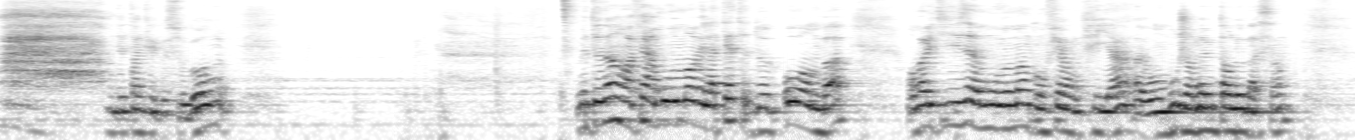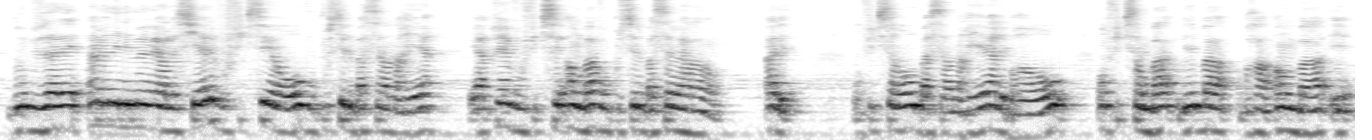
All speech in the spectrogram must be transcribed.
Ah, on détend quelques secondes. Maintenant, on va faire un mouvement avec la tête de haut en bas. On va utiliser un mouvement qu'on fait en criant, euh, on bouge en même temps le bassin. Donc vous allez amener les mains vers le ciel, vous fixez en haut, vous poussez le bassin en arrière, et après vous fixez en bas, vous poussez le bassin vers l'avant. Allez, on fixe en haut, bassin en arrière, les bras en haut, on fixe en bas, les bras, bras en bas, et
